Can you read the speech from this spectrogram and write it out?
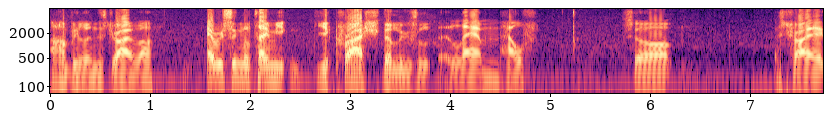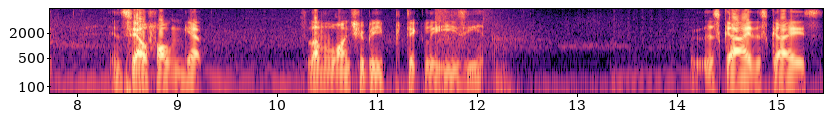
ambulance driver. Every single time you you crash, they lose um, health. So let's try it and see how far we can get. So level one should be particularly easy. Look at this guy. This guy is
